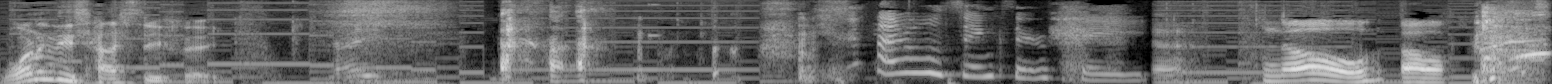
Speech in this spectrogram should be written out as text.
One of these has to be fake. I don't think they're fake. No. Oh.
